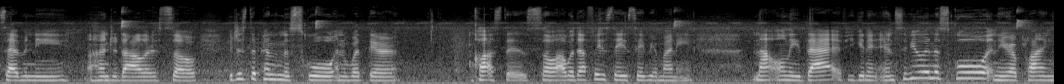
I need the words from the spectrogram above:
70 100 dollars so it just depends on the school and what their cost is so i would definitely say save your money. Not only that if you get an interview in a school and you're applying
